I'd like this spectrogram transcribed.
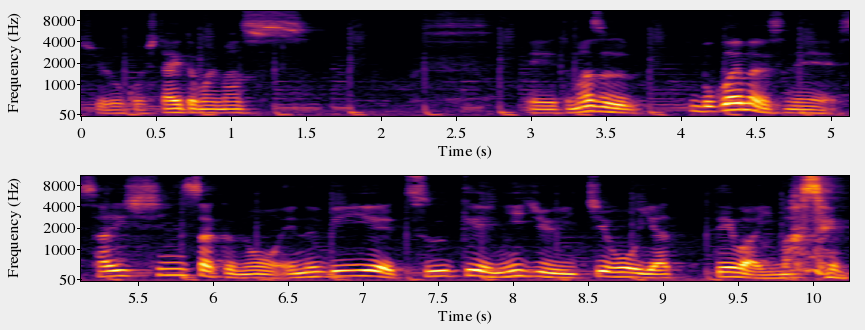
収録をしたいと思います。えー、とまず僕は今ですね最新作の NBA2K21 をやってはいません。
